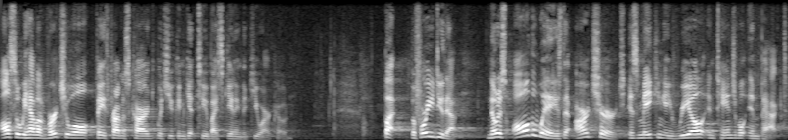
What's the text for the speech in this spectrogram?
Also, we have a virtual Faith Promise card, which you can get to by scanning the QR code. But before you do that, notice all the ways that our church is making a real and tangible impact,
